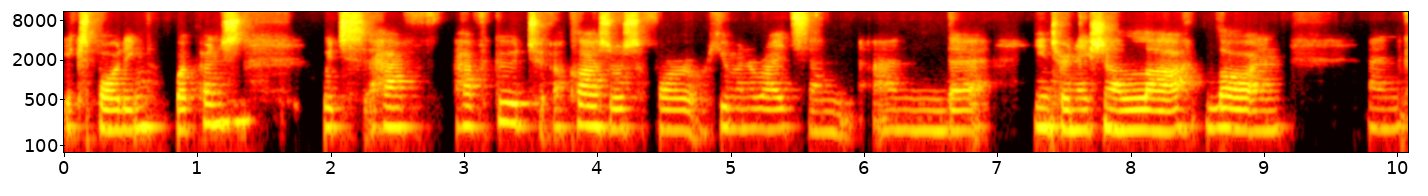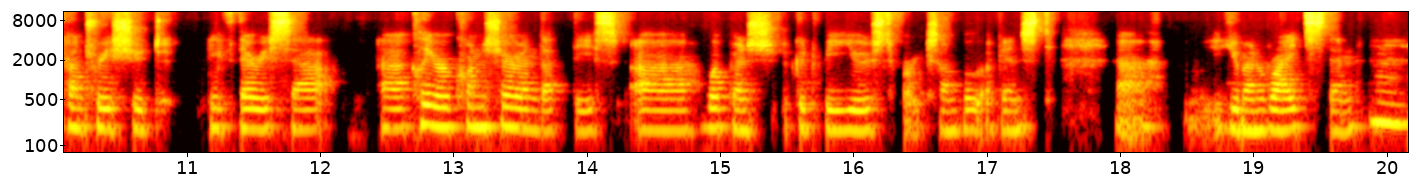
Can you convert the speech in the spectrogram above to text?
exporting weapons, which have have good clauses for human rights and and uh, international law law and and countries should if there is a, a clear concern that these uh, weapons could be used for example against uh, human rights then mm.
